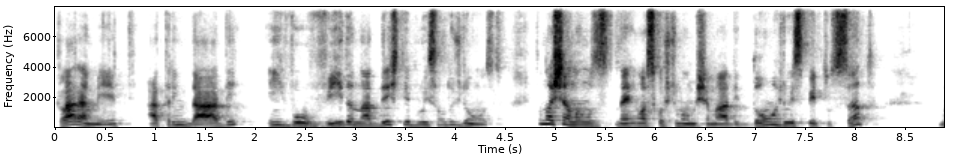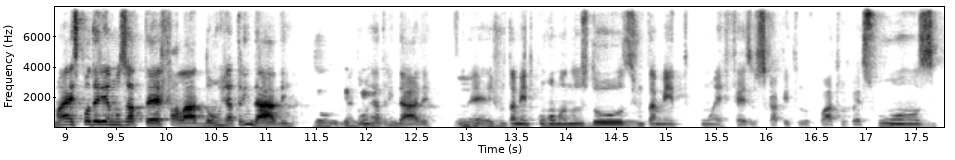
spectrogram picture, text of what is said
claramente a trindade envolvida na distribuição dos dons. Então nós chamamos, né, nós costumamos chamar de dons do Espírito Santo, mas poderíamos até falar dons da Trindade, dom, né, dom da Trindade, uhum. né, juntamente com Romanos 12, juntamente com Efésios capítulo 4, verso 11,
